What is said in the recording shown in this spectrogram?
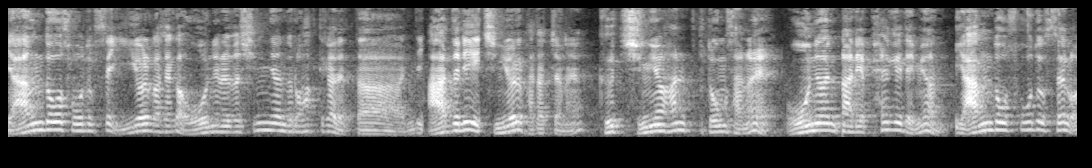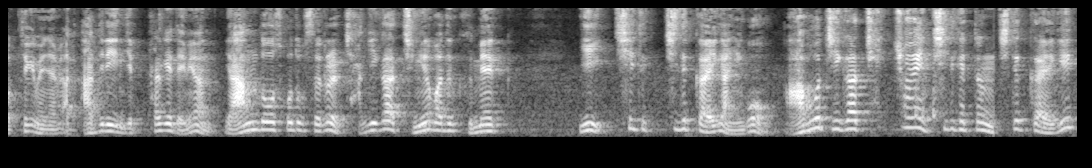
양도소득세 2월 과세가 5년에서 10년으로 확대가 됐다. 근데 아들이 증여를 받았잖아요. 그 증여한 부동산을 5년 안에 팔게 되면 양도소득세를 어떻게 매냐면 아들이 이제 팔게 되면 양도소득세를 자기가 증여받은 금액 이 취득, 취득가액이 아니고 아버지가 최초에 취득했던 취득가액이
